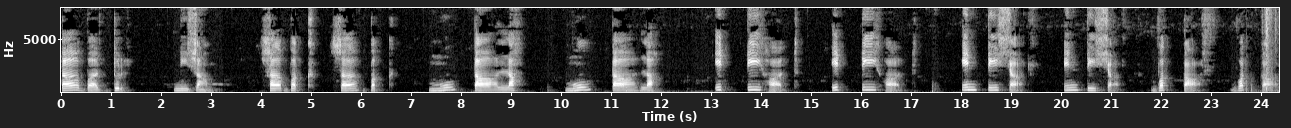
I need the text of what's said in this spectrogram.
तबदुल निज़ाम सबक सबक मुताला मुताला इत्तिहाद इत्तिहाद इंतिशार इंतिशार वक्कार वक्कार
